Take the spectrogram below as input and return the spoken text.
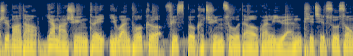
据报道，亚马逊对一万多个 Facebook 群组的管理员提起诉讼，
